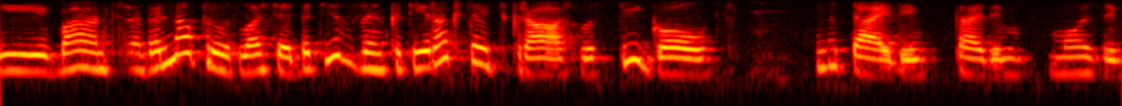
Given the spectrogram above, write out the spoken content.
I bērns vēl nav prot lasīt, bet es zinu, ka tie rakstīts krāslas, tī golds. Nu, tādi, tādi mozi,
